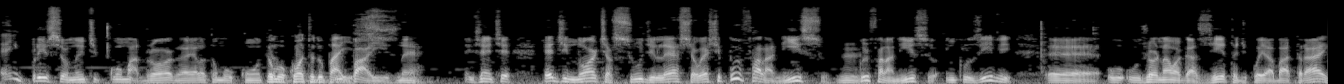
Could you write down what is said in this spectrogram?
é impressionante como a droga ela tomou conta, tomou conta do país. Do país, né? Gente, é de norte a sul, de leste a oeste. Por falar nisso, Hum. por falar nisso, inclusive é, o, o jornal A Gazeta de Cuiabá traz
